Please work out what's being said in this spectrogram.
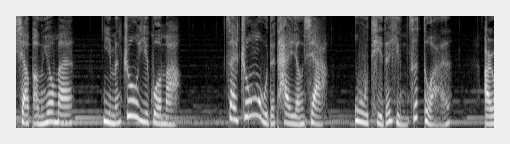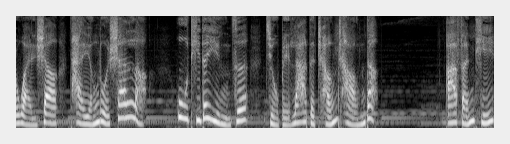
小朋友们，你们注意过吗？在中午的太阳下，物体的影子短；而晚上太阳落山了，物体的影子就被拉得长长的。阿凡提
